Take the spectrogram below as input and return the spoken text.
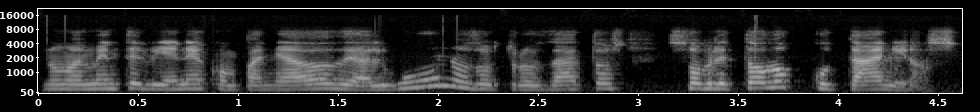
normalmente viene acompañado de algunos otros datos, sobre todo cutáneos,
